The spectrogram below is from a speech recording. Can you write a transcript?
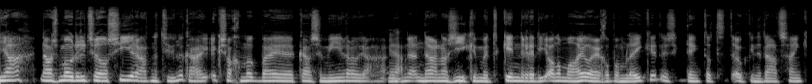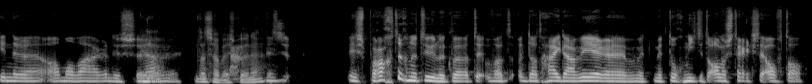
Ja, nou is Modric wel sieraad natuurlijk. Hij, ik zag hem ook bij eh, Casemiro. Ja. Ja. En, en daarna zie ik hem met kinderen die allemaal heel erg op hem leken. Dus ik denk dat het ook inderdaad zijn kinderen allemaal waren. Dus eh, Ja, Dat zou best kunnen. Het is, prachtig natuurlijk. Wat, wat, dat hij daar weer, eh, met, met toch niet het allersterkste elftal,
